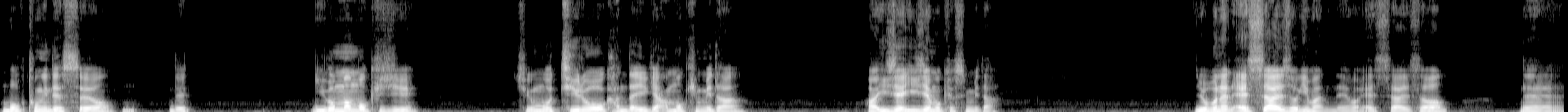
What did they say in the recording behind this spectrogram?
먹통이 됐어요. 네, 이것만 먹히지. 지금 뭐 뒤로 간다 이게 안 먹힙니다. 아, 이제, 이제 먹혔습니다. 요번엔 SR석이 맞네요. SR석. 네.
